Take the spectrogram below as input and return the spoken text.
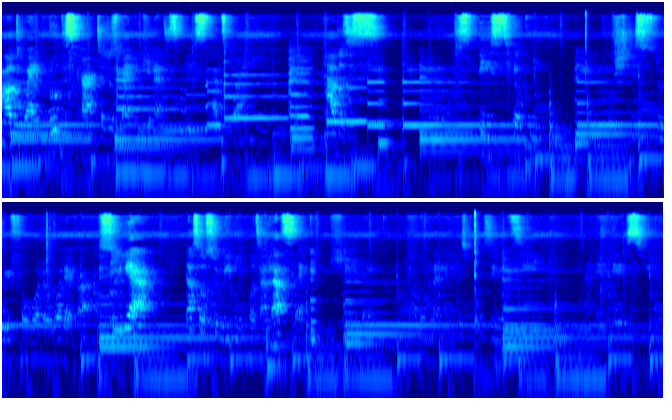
How do I know this character just by looking at this place? That's why. How does this space help me push this story forward or whatever? So yeah, that's also really important. That's like key. Like one, and then there's proximity, and then there's you know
